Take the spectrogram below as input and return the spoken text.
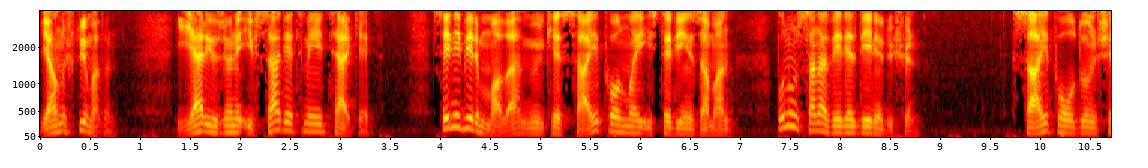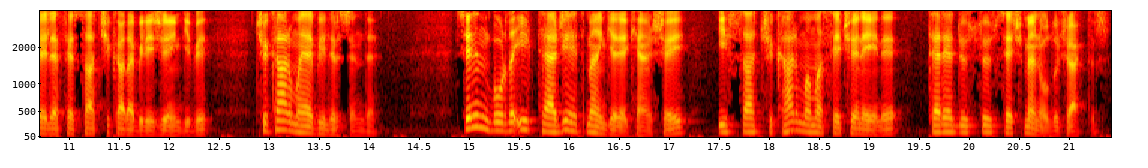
yanlış duymadın. Yeryüzünü ifsad etmeyi terk et. Seni bir mala, mülke sahip olmayı istediğin zaman, bunun sana verildiğini düşün. Sahip olduğun şeyle fesat çıkarabileceğin gibi, çıkarmayabilirsin de. Senin burada ilk tercih etmen gereken şey, ifsat çıkarmama seçeneğini tereddütsüz seçmen olacaktır.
